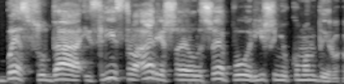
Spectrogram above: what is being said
без суда і слідства, а лише по рішенню командиру.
